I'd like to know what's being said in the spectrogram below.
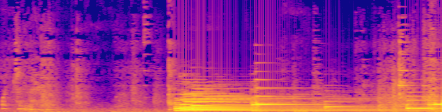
What's in there?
